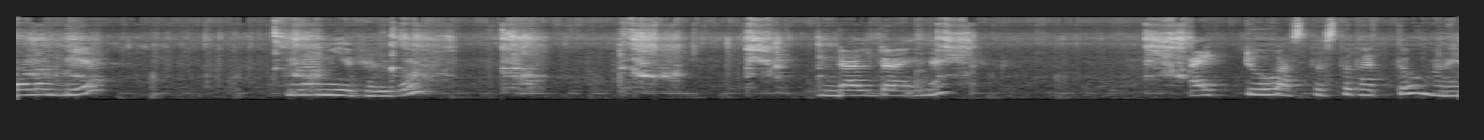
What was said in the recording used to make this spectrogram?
বলক দিয়ে নামিয়ে ফেলব। ডালটা এনে আর একটু আস্তে আস্তে থাকতো মানে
